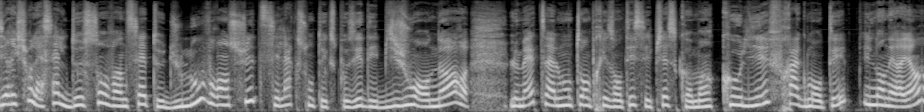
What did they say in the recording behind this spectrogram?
Direction la salle 227 du Louvre. Ensuite, c'est là que sont exposés des bijoux en or. Le maître a longtemps présenté ces pièces comme un collier fragmenté. Il n'en est rien.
